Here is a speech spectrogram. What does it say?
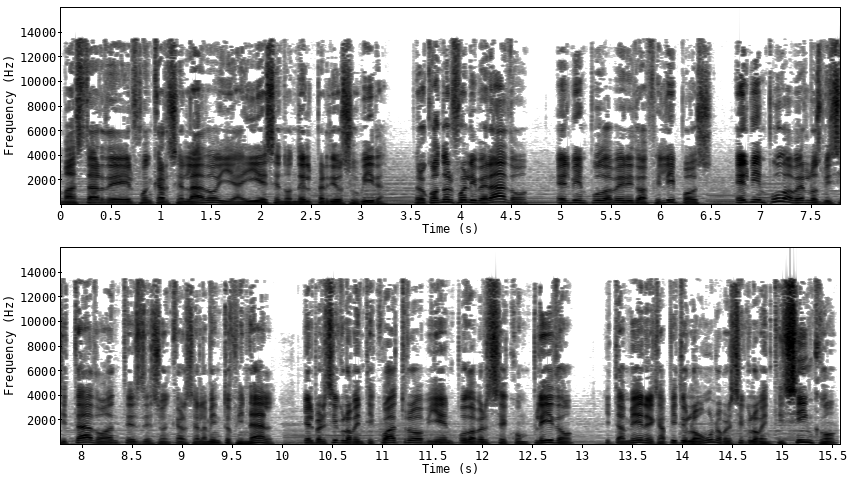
Más tarde, él fue encarcelado y ahí es en donde él perdió su vida. Pero cuando él fue liberado, él bien pudo haber ido a Filipos, él bien pudo haberlos visitado antes de su encarcelamiento final. El versículo 24 bien pudo haberse cumplido. Y también el capítulo 1, versículo 25,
